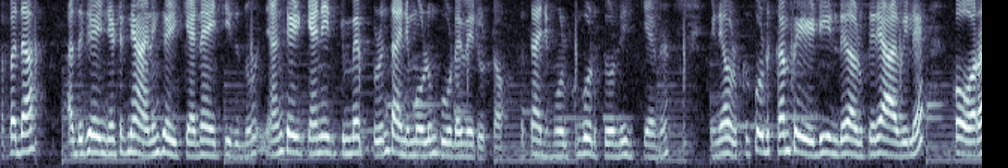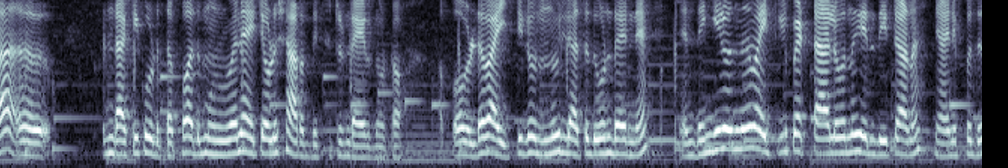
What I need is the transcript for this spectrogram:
അപ്പോൾ അതാ അത് കഴിഞ്ഞിട്ട് ഞാനും കഴിക്കാനായിട്ടിരുന്നു. ഞാൻ കഴിക്കാനിരിക്കുമ്പോൾ എപ്പോഴും തനിമോളും കൂടെ വരും കേട്ടോ. അപ്പോൾ തനിമോൾക്കും കൊടുത്തുകൊണ്ടിരിക്കുകയാണ് പിന്നെ അവൾക്ക് കൊടുക്കാൻ പേടിയുണ്ട്. അവൾക്ക് രാവിലെ കോറ ഉണ്ടാക്കി കൊടുത്തപ്പോൾ അത് മുഴുവനായിട്ട് അവൾ ഛർദ്ദിച്ചിട്ടുണ്ടായിരുന്നു കേട്ടോ. അപ്പോൾ അവളുടെ വയറ്റിലൊന്നും ഇല്ലാത്തത് കൊണ്ട് തന്നെ എന്തെങ്കിലും ഒന്ന് വയറ്റിൽ പെട്ടാലോ എന്ന് കരുതിയിട്ടാണ് ഞാനിപ്പോൾ ഇത്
